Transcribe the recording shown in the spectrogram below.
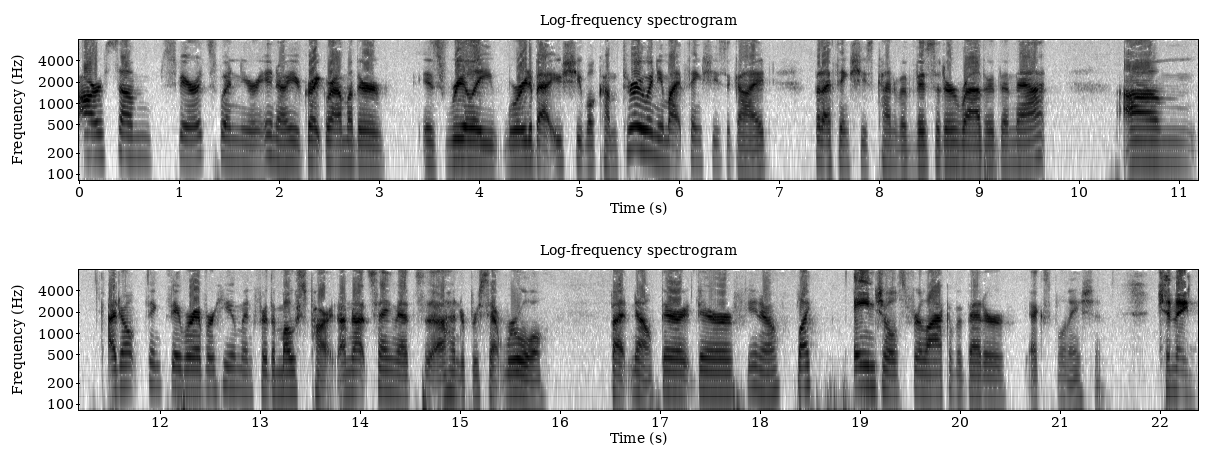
are some spirits when your you know your great grandmother is really worried about you, she will come through, and you might think she's a guide, but I think she's kind of a visitor rather than that. Um, I don't think they were ever human for the most part. I'm not saying that's a hundred percent rule, but no, they're they're you know like angels for lack of a better explanation. Can they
